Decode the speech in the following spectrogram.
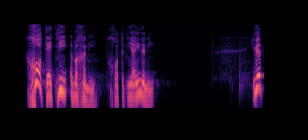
God het nie 'n begin nie. God het nie 'n einde nie. Jy weet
